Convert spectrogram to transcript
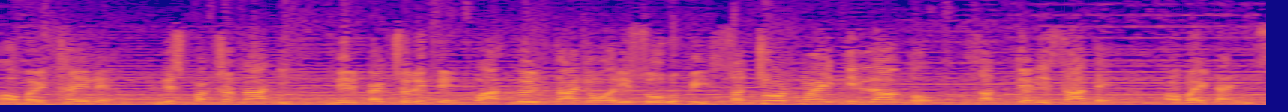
અભય થઈને નિષ્પક્ષતાથી નિરપેક્ષ રીતે વાસ્તવિકતાનો અરીસો રૂપી સચોટ માહિતી લાવતો સત્યની સાથે અભય ટાઈમ્સ.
